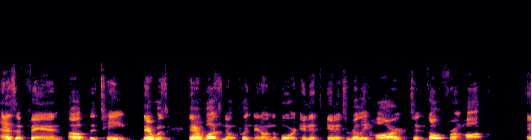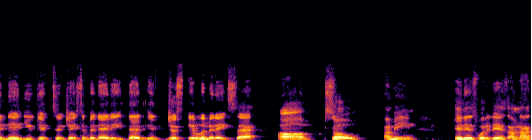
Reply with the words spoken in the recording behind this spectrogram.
as a fan of the team. There was there was no putting it on the board, and it and it's really hard to go from Hawk, and then you get to Jason Benetti that it just eliminates that. Um, so I mean, it is what it is. I'm not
